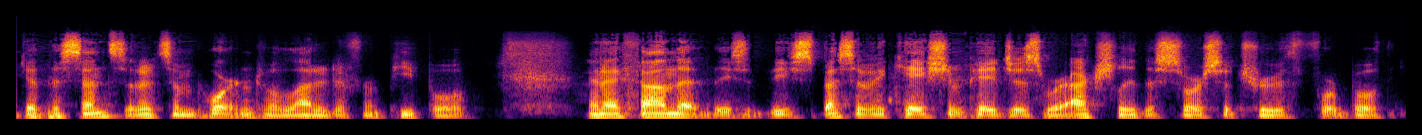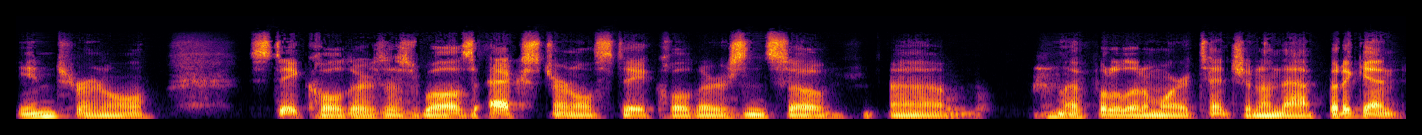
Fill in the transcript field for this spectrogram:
get the sense that it's important to a lot of different people. And I found that these, these specification pages were actually the source of truth for both internal stakeholders as well as external stakeholders. And so um, I put a little more attention on that. But again,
